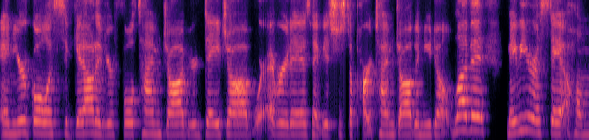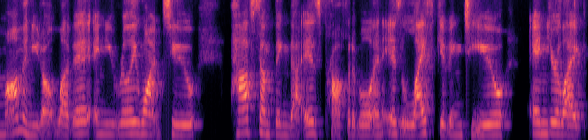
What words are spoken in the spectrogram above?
and your goal is to get out of your full time job, your day job, wherever it is, maybe it's just a part time job and you don't love it. Maybe you're a stay at home mom and you don't love it, and you really want to have something that is profitable and is life giving to you. And you're like,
